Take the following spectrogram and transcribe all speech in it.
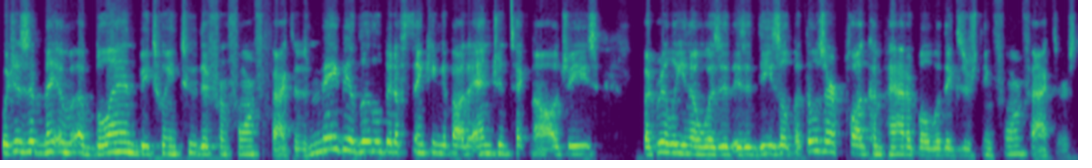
which is a, a, blend between two different form factors. Maybe a little bit of thinking about engine technologies, but really, you know, was it is it diesel? But those are plug compatible with existing form factors.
